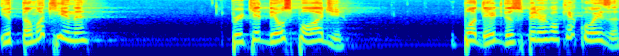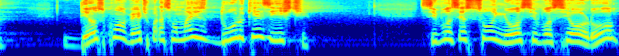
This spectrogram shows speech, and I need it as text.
E estamos aqui, né? Porque Deus pode. O poder de Deus é superior a qualquer coisa. Deus converte o coração mais duro que existe. Se você sonhou, se você orou,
